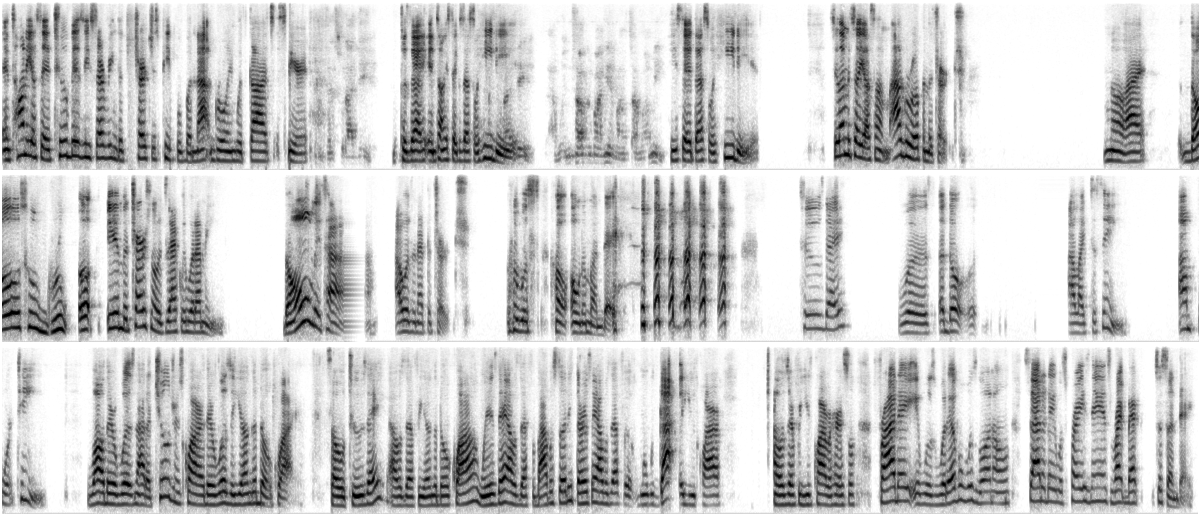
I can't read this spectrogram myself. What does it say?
Antonio said, too busy serving the church's people, but not growing with God's spirit. That's what I did. Because that Antonio said, because that's what he did. I did. I wasn't talking about him. I was talking about me. He said that's what he did. See, let me tell y'all something. I grew up in the church. No, I those who grew up in the church know exactly what I mean. The only time I wasn't at the church was on a Monday. Tuesday was adult. I like to sing. I'm 14. While there was not a children's choir, there was a young adult choir. So Tuesday, I was there for young adult choir. Wednesday, I was there for Bible study. Thursday, I was there for when we got a youth choir. I was there for youth choir rehearsal. Friday, it was whatever was going on. Saturday was praise dance, right back to Sunday.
